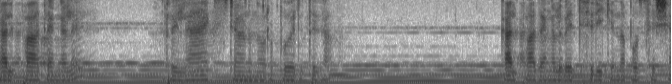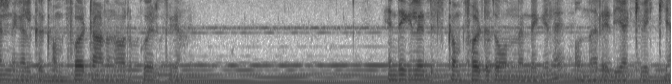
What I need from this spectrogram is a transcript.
കാൽപാദങ്ങൾ റിലാക്സ്ഡ് ആണെന്ന് ഉറപ്പുവരുത്തുക. കാൽപാദങ്ങൾ വെച്ചിരിക്കുന്ന പൊസിഷൻ നിങ്ങൾക്ക് കംഫർട്ടാണെന്ന് ഉറപ്പുവരുത്തുക. എന്തെങ്കിലും ഡിസ്കംഫർട്ട് തോന്നുന്നുണ്ടെങ്കിൽ ഒന്ന് റെഡിയാക്കി വയ്ക്കുക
